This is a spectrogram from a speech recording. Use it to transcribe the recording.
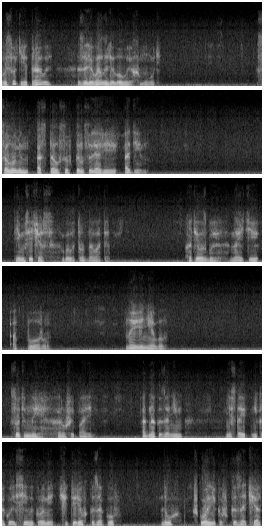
Высокие травы заливала лиловая хмурь. Соломин остался в канцелярии один. Ему сейчас было трудновато. Хотелось бы найти опору, но ее не было. Сотенный хороший парень, однако за ним не стоит никакой силы, кроме четырех казаков, двух школьников-казачат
